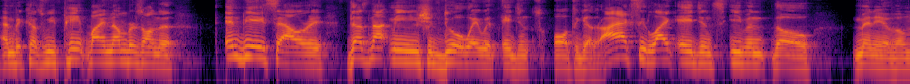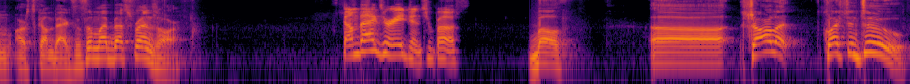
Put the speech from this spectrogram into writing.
and because we paint by numbers on the NBA salary does not mean you should do away with agents altogether. I actually like agents even though many of them are scumbags and some of my best friends are. Scumbags or agents or both? Both. Uh, Charlotte, question two.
